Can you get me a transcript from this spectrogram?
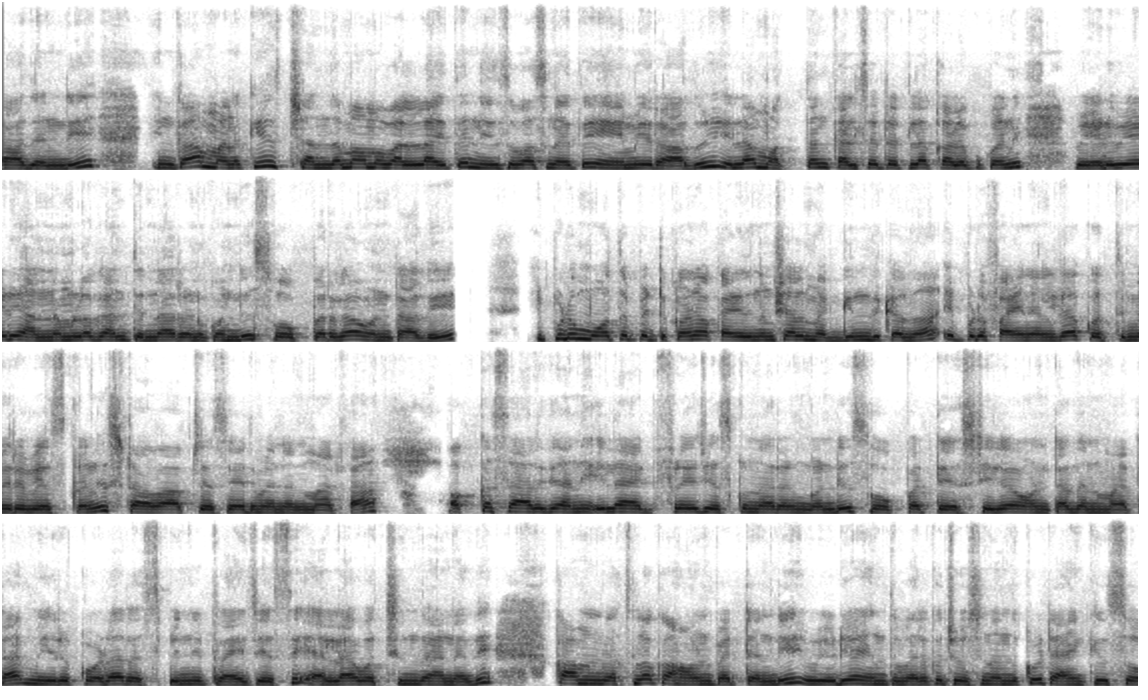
రాదండి. ఇంకా మనకి చందమామ వల్ల అయితే నీసు వాసన అయితే ఏమీ రాదు. ఇలా మొత్తం కలిసేటట్లా కలుపుకొని వేడివేడి అన్నంలో కానీ తిన్నారనుకోండి సూపర్గా ఉంటుంది. ఇప్పుడు మూత పెట్టుకొని ఒక ఐదు నిమిషాలు మగ్గింది కదా ఇప్పుడు ఫైనల్గా కొత్తిమీర వేసుకొని స్టవ్ ఆఫ్ చేసేయడమేనమాట. ఒక్కసారి కానీ ఇలా ఎగ్ ఫ్రై చేసుకున్నారనుకోండి సూపర్ టేస్టీగా ఉంటుందన్నమాట. మీరు కూడా రెసిపీని ట్రై చేసి ఎలా వచ్చిందో అనేది కామెంట్ బాక్స్లో కామెంట్ పెట్టండి. వీడియో ఇంతవరకు చూసినందుకు thank you so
